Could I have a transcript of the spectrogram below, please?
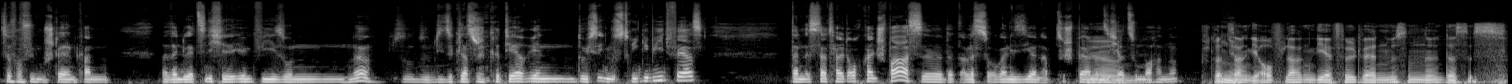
zur Verfügung stellen kann. Weil wenn du jetzt nicht irgendwie so ein, ne, so, so diese klassischen Kriterien durchs Industriegebiet fährst, dann ist das halt auch kein Spaß, äh, das alles zu organisieren, abzusperren und Ja. sicher zu machen. Ne? Ich würde Ja. sagen, die Auflagen, die erfüllt werden müssen, ne, das ist,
